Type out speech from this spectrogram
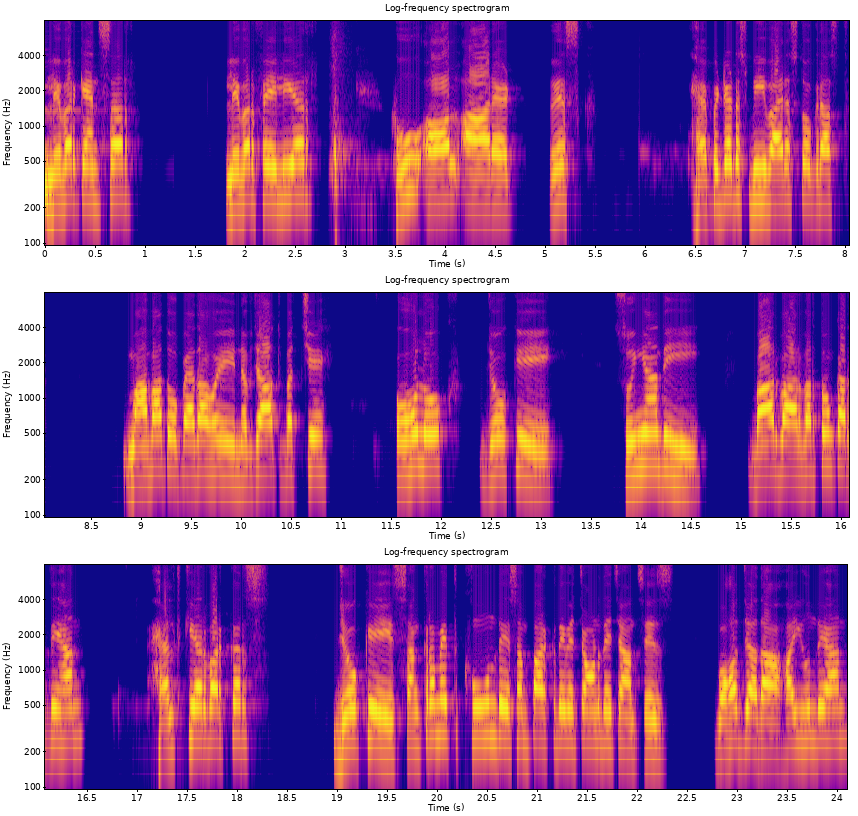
liver cancer liver failure who all are at risk. Hepatitis B virus ਤੋਂ ਗ੍ਰਸਤ ਮਾਵਾਂ ਤੋਂ ਪੈਦਾ ਹੋਏ ਨਵਜਾਤ ਬੱਚੇ, ਉਹ ਲੋਕ ਜੋ ਕਿ ਸੂਈਆਂ ਦੀ ਬਾਰ-ਬਾਰ ਵਰਤੋਂ ਕਰਦੇ ਹਨ ਹੈਲਥ ਕੇਅਰ ਵਰਕਰਸ, ਜੋ ਕਿ ਸੰਕਰਮਿਤ ਖੂਨ ਦੇ ਸੰਪਰਕ ਦੇ ਵਿੱਚ ਆਉਣ ਦੇ ਚਾਂਸਸ ਬਹੁਤ ਜ਼ਿਆਦਾ ਹਾਈ ਹੁੰਦੇ ਹਨ।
